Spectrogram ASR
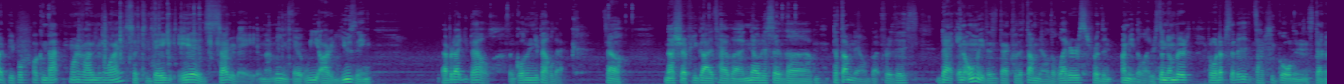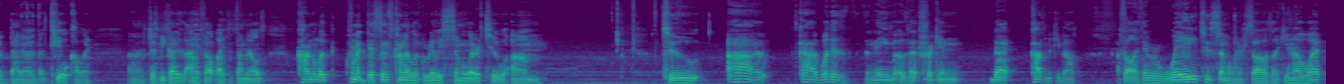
Alright people, welcome back. More Vitamin Y. So today is Saturday, and that means that we are using Labradorite Yubel, the Golden Yubel deck. So, not sure if you guys have uh, noticed of the, the thumbnail, but for this deck, and only this deck for the thumbnail, the letters for the, I mean the letters, the numbers for what episode it is, it's actually golden instead of that, uh, the teal color. Uh, just because I felt like the thumbnails kind of look, from a distance, kind of look really similar to, um, to uh God, what is the name of that freaking that Cosmic Yubel? I felt like they were way too similar, so I was like, you know what?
